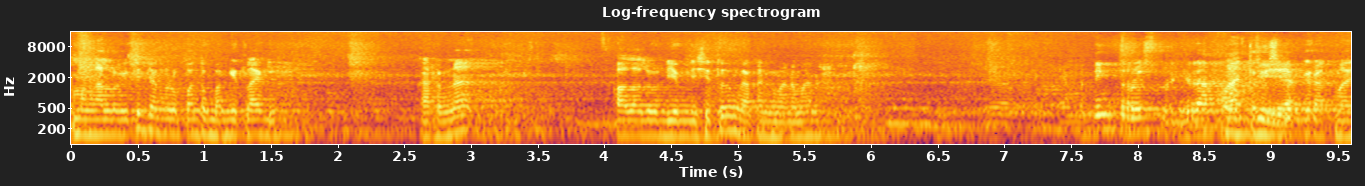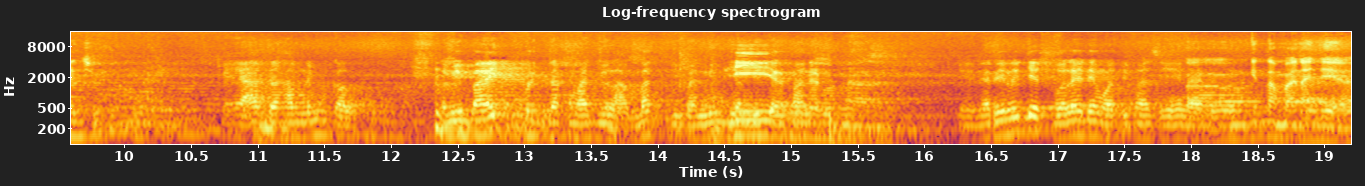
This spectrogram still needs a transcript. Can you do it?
mengeluh itu jangan lupa untuk bangkit lagi. Karena kalau lu diem di situ nggak akan ke mana-mana penting terus bergerak Nah, maju terus ya. bergerak maju. Kayak Abraham Lincoln. Lebih baik bergerak maju lambat dibanding diam di iya tempat. benar benar. Ya, dari lu Jet boleh deh motivasinya nah, Eh, mungkin tambahan aja ya.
